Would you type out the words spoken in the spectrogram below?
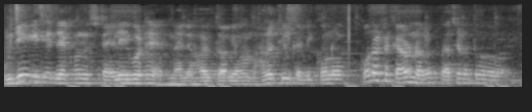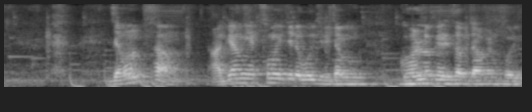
বুঝে গেছে যে এখন স্টাইলেই বটে, নাহলে হয়তো আমি এখন ভালো চুল কাটি। কোনো কোনো একটা কারণ হবে, তাছাড়া তো যেমন আগে আমি এক সময় যেটা বলছিলি যে আমি ঘর লোকের হিসাবে জামা করি।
